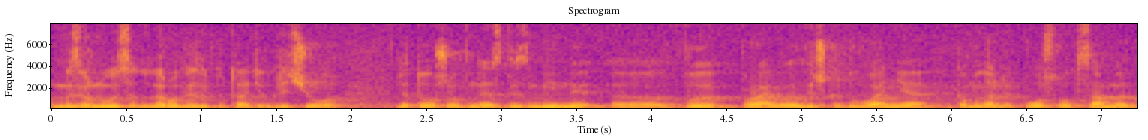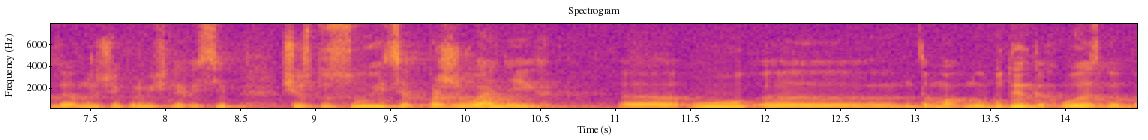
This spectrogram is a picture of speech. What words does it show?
Ми звернулися до народних депутатів. Для чого? Для того, щоб внести зміни в правила відшкодування комунальних послуг саме для внутрішньопереміщених осіб, що стосується проживання їх у ну, будинках ОСББ.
